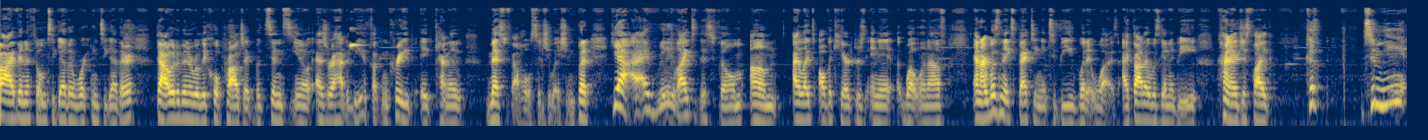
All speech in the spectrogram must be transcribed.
five in a film together, working together. That would have been a really cool project. But since, you know, Ezra had to be a fucking creep, it kind of messed with that whole situation. But yeah, I really liked this film. Um, I liked all the characters in it well enough. And I wasn't expecting it to be what it was. I thought it was going to be kind of just like, because to me,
